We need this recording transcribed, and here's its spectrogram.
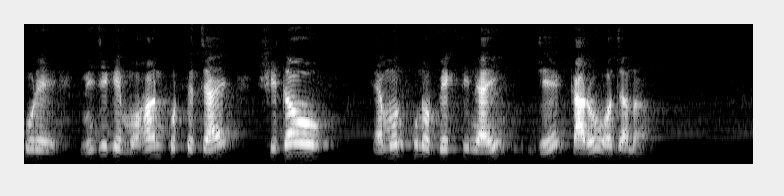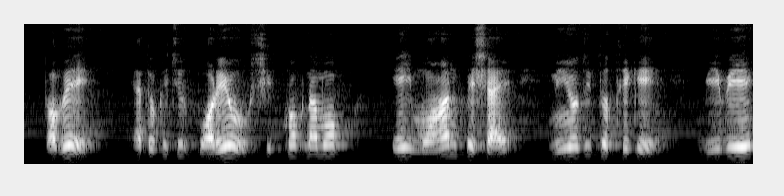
করে নিজেকে মহান করতে চায়, সেটাও এমন কোনো ব্যক্তি নাই যে কারও অজানা। তবে এত কিছুর পরেও শিক্ষক নামক এই মহান পেশায় নিয়োজিত থেকে বিবেক,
